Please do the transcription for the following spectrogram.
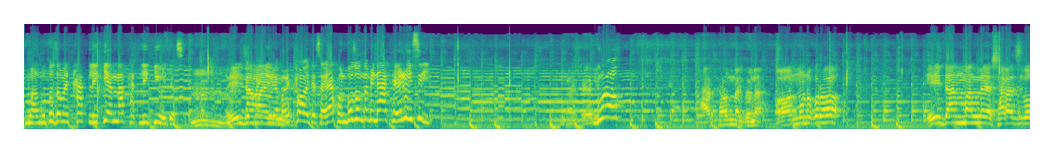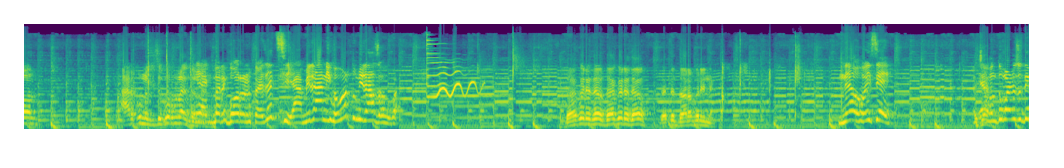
তোমার মতো জামাই থাকলে কি আর না থাকলে কি হইতেছে? এই জামাই আমার খাওয়াইতেছে। এখন পর্যন্ত আমি না খেয়ে রইছি। না খায় রে। গুড়ো আর খাওয়ান না। অন মনে করো এই দান মারলে সারা জীবন আর কোনো কিছু করুন না। একবারে বড় লোক হয়ে যাচ্ছি। আমি রানী হব তুমি রাজা হবা। দয়া করে দাও দয়া করে দাও যাতে ধরা পড়ি না। নেও হইছে। আচ্ছা। এখন তোমার যদি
